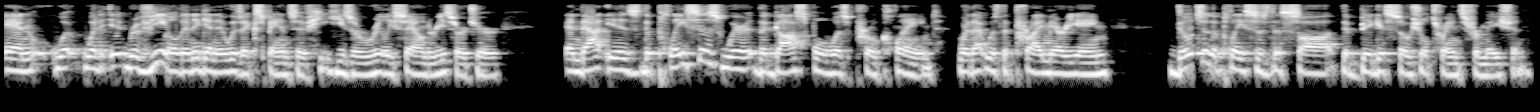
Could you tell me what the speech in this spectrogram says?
and what what it revealed, and again, it was expansive. He, he's a really sound researcher, and that is the places where the gospel was proclaimed, where that was the primary aim. Those are the places that saw the biggest social transformation.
